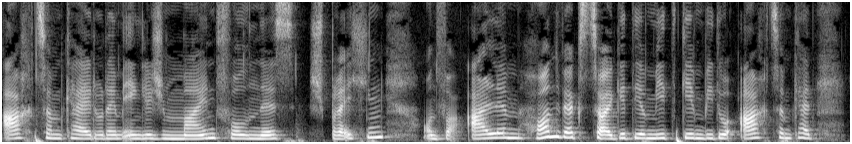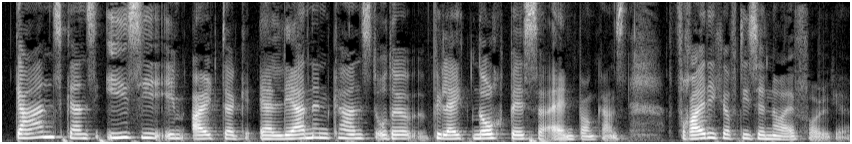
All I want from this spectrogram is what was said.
Achtsamkeit oder im Englischen Mindfulness sprechen und vor allem Handwerkszeuge dir mitgeben, wie du Achtsamkeit ganz, ganz easy im Alltag erlernen kannst oder vielleicht noch besser einbauen kannst. Freue dich auf diese neue Folge.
